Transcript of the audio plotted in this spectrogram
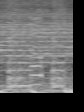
Thank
